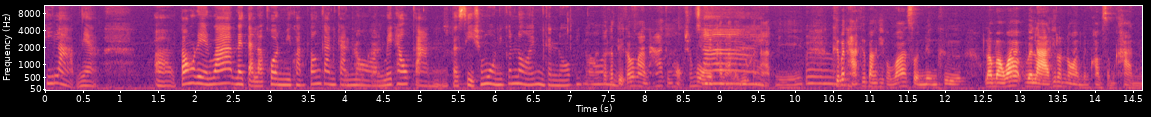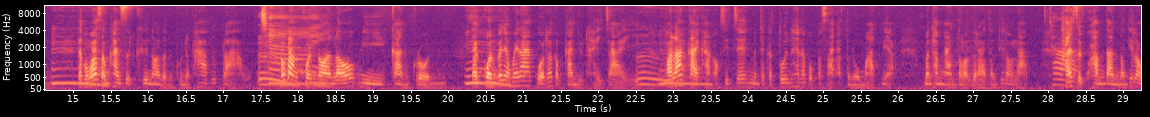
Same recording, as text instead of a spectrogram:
ที่หลับเนี่ยเอ่อ ต้องเรียนว่าในแต่ละคนมีความต้องการการนอนไม่เท่ากัน แต่ 4 ชั่วโมงนี้ก็น้อยเหมือนกันเนอะพี่น้ต้อยนปกติก็ประมาณ 5-6 ชั่วโมงใช่ในขนาดอายุขนาดนี้มคือปัญหาคือบางทีผมว่าส่วนหนึ่งคือ เรามองว่าเวลาที่เรานอนเป็นความสำคัญอืแต่ผมว่าสำคัญสุดคือนอนแบบมีคุณภาพหรือเปล่าอืมใช่เพราะบางคนนอนแล้วมีการกรนอืมแต่กรนก็ยังไม่น่ากลัวเท่ากับการหยุดหายใจอืมพอร่างกายขาดออกซิเจน มันจะกระตุ้นให้ระบบประสาทอัตโนมัติเนี่ยมันทำงานตลอดเวลาตอนที่เราหลับค่ะท้ายสุดความดันตอนที่เรา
